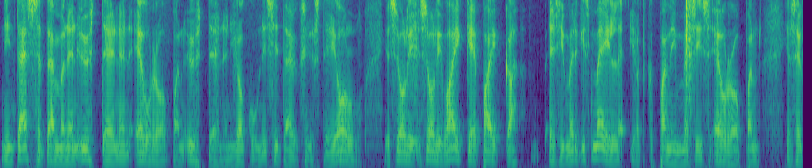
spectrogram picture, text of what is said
niin tässä tämmöinen yhteinen Euroopan yhteinen joku, niin sitä yksinkertaisesti ei ollut. Ja se oli, se oli vaikea paikka esimerkiksi meille, jotka panimme siis Euroopan ja sen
